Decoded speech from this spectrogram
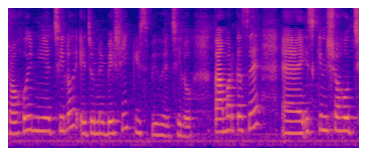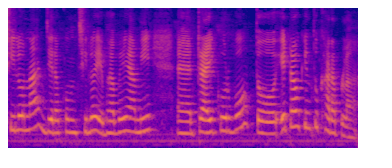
সহই নিয়েছিল, এজন্য বেশি ক্রিস্পি হয়েছিল। তা আমার কাছে স্কিন সহ ছিল না, যেরকম ছিল এভাবে আমি ট্রাই করব। তো এটাও কিন্তু খারাপ লাগা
